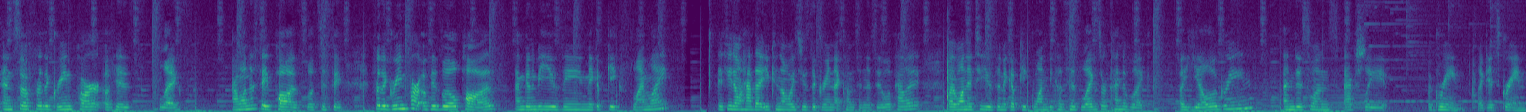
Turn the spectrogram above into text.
and so for the green part of his legs, I want to say paws, let's just say. For the green part of his little paws, I'm going to be using Makeup Geek's Limelight. If you don't have that, you can always use the green that comes in the Zulu palette. But I wanted to use the Makeup Geek one because his legs are kind of like a yellow green. And this one's actually a green, like it's green.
